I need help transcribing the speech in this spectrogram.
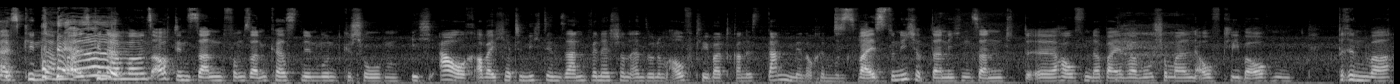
Als Kind haben wir, als kind haben wir uns auch den Sand vom Sandkasten in den Mund geschoben. Ich auch, aber ich hätte nicht den Sand, wenn er schon an so einem Aufkleber dran ist, dann mir noch in den Mund. Das weißt du nicht, ob da nicht ein Sandhaufen dabei war, wo schon mal ein Aufkleber auch drin war.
